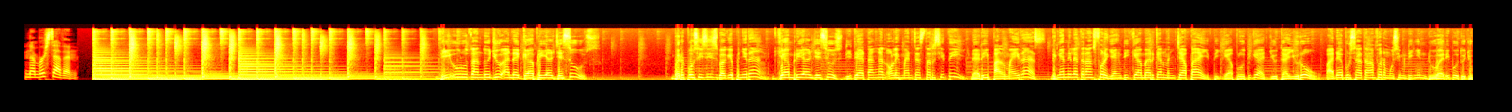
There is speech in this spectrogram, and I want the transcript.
Number 7. Di urutan 7 ada Gabriel Jesus. Berposisi sebagai penyerang, Gabriel Jesus didatangkan oleh Manchester City dari Palmeiras dengan nilai transfer yang dikabarkan mencapai 33 juta euro pada bursa transfer musim dingin 2017.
